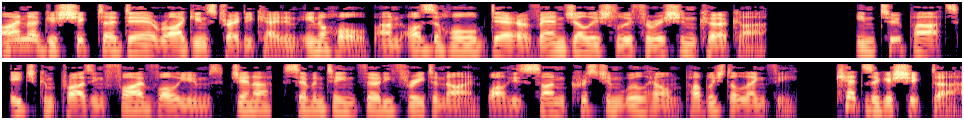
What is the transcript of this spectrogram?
Eine Geschichte der Reichsstreitigkeiten innerhalb und außerhalb der evangelisch-lutherischen Kirche in two parts, each comprising five volumes Jena, 1733–9 while his son Christian Wilhelm published a lengthy Ketzegeschichte,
